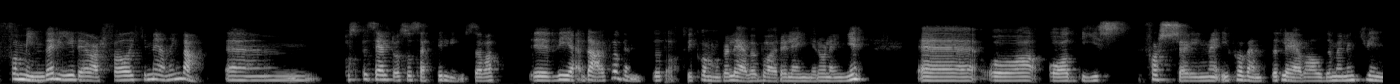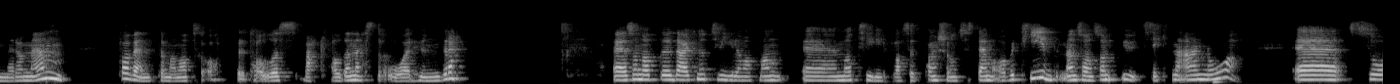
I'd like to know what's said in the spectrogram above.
for min del gir det i hvert fall ikke mening, da. Um, og spesielt også sett i lys av at uh, vi, det er forventet at vi kommer til å leve bare lenger og lenger. Eh, og, og, de forskjellene i forventet levealder mellom kvinner og menn forventer man at skal opprettholdes i hvert fall det neste århundret. Eh, sånn at Det er ikke noe tvil om at man eh, må tilpasse et pensjonssystem over tid. Men sånn som utsiktene er nå, eh, så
